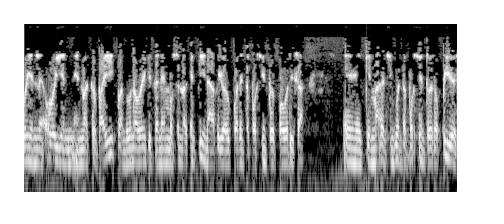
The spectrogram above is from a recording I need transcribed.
hoy en hoy en, nuestro país cuando uno ve que tenemos en la Argentina arriba del 40% de pobreza eh, que más del 50% de los pibes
